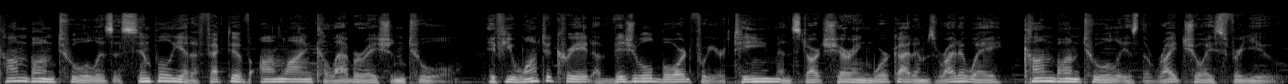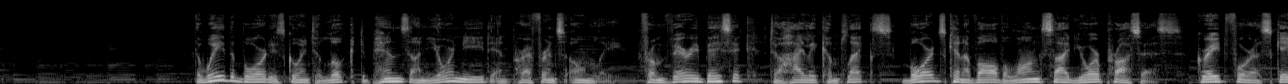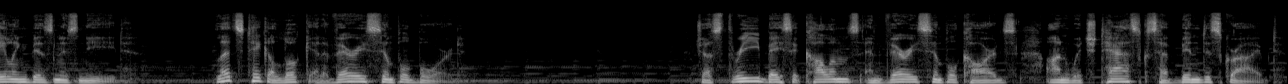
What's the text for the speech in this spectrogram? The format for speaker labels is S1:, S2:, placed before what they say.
S1: Kanban Tool is a simple yet effective online collaboration tool. If you want to create a visual board for your team and start sharing work items right away, Kanban Tool is the right choice for you. The way the board is going to look depends on your need and preference only. From very basic to highly complex, boards can evolve alongside your process, great for a scaling business need. Let's take a look at a very simple board. Just three basic columns and very simple cards on which tasks have been described.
